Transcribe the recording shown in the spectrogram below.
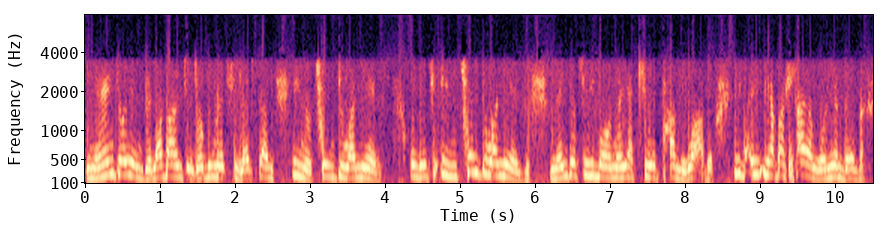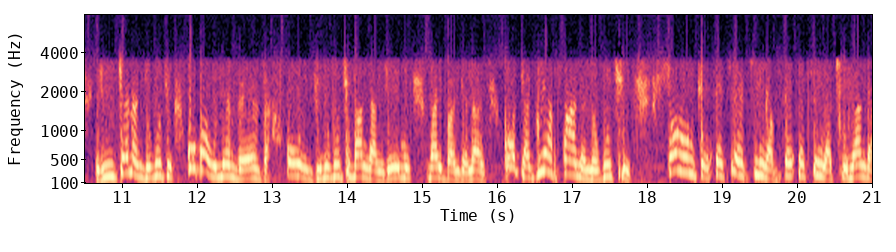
Nento yenzela abantu njengoba imax lifestyle ino 21 years. Ukuthi in 21 years lento siyibona yakhiwe phambi kwabo iyabashaya ngonembeza. Ngiyitshela nje ukuthi kuba unembeza owenzile ukuthi bangangeni bayivandelize kodwa kuyafana nokuthi sonke esinga esingathulanga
